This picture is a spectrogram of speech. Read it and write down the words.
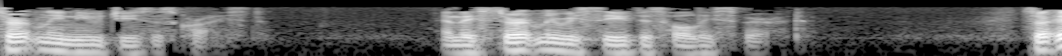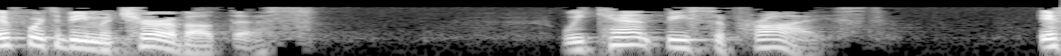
certainly knew Jesus Christ. And they certainly received his Holy Spirit. So if we're to be mature about this, we can't be surprised if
